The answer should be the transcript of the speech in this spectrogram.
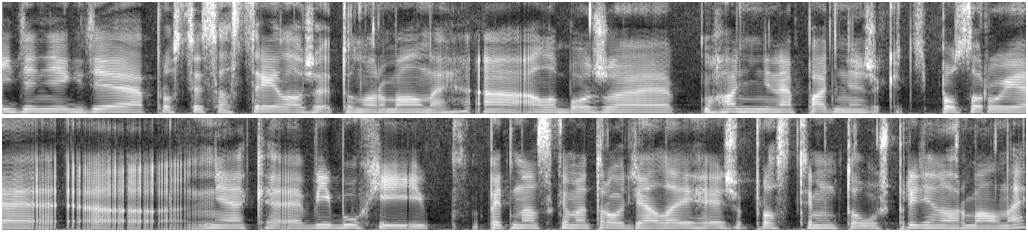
ide niekde a proste sa strieľa, že je to normálne. A, alebo že ho ani nenapadne, že keď pozoruje e, nejaké výbuchy 15 km ďalej, hej, že proste mu to už príde normálne.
